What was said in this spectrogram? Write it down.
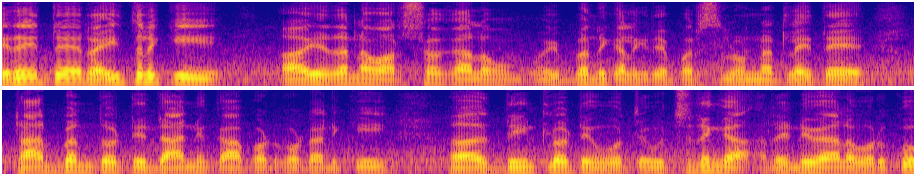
ఏదైతే రైతులకి ఏదైనా వర్షాకాలం ఇబ్బంది కలిగే పరిస్థితులు ఉన్నట్లయితే టార్బెన్ తోటి ధాన్యం కాపాడుకోవడానికి దీంట్లో ఉచి- ఉచితంగా రెండు వేల వరకు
